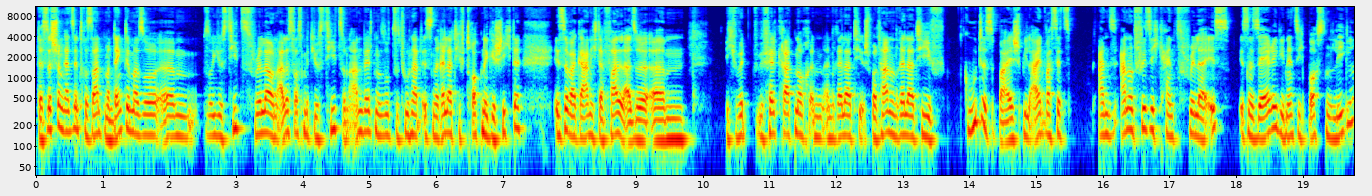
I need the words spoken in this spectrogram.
Das ist schon ganz interessant. Man denkt immer so, ähm, so Justizthriller und alles, was mit Justiz und Anwälten und so zu tun hat, ist eine relativ trockene Geschichte. Ist aber gar nicht der Fall. Also ähm, ich würde, mir fällt gerade noch ein, ein relativ spontan ein relativ gutes Beispiel ein, was jetzt an, an und für sich kein Thriller ist, ist eine Serie, die nennt sich Boston Legal.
